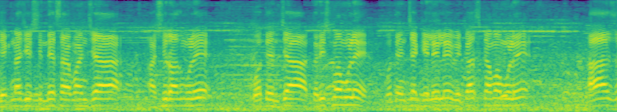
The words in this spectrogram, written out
एकनाथजी शिंदे साहेबांच्या आशीर्वादामुळे व त्यांच्या करिश्मामुळे व त्यांच्या केलेल्या विकास कामामुळे आज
